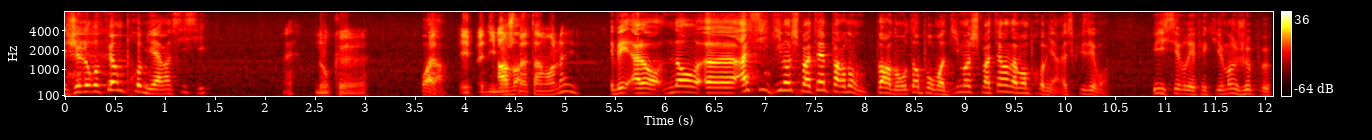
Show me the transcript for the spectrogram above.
Je le refais en première, hein, si, si. Donc, euh, Voilà. et pas dimanche matin avant le live? Eh bien, alors, non. euh, ah, si, dimanche matin, pardon. Pardon, autant pour moi. Dimanche matin en avant-première, excusez-moi. Oui, c'est vrai, effectivement, je peux.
